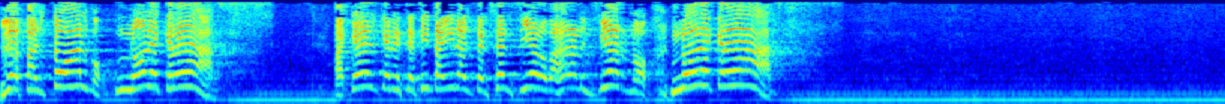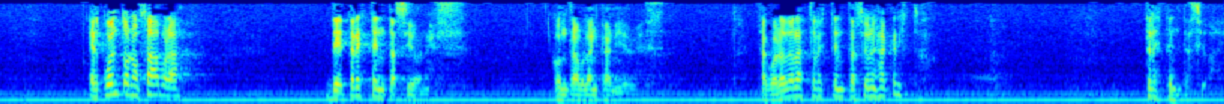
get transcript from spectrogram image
le faltó algo, no le creas. Aquel que necesita ir al tercer cielo, bajar al infierno, no le creas. El cuento nos habla de tres tentaciones contra Blancanieves. ¿Se acuerda de las tres tentaciones a Cristo? Tres tentaciones.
